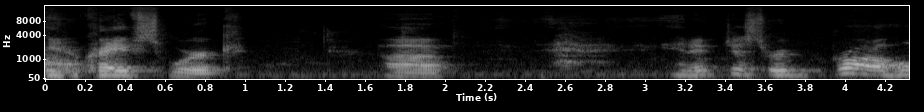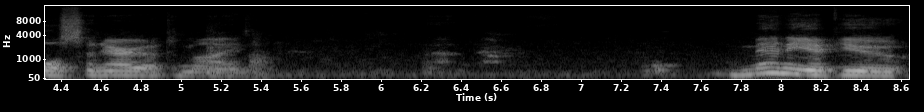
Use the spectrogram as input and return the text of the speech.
Peter Kreeft's work. Uh, and it just brought a whole scenario to mind. Many of you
